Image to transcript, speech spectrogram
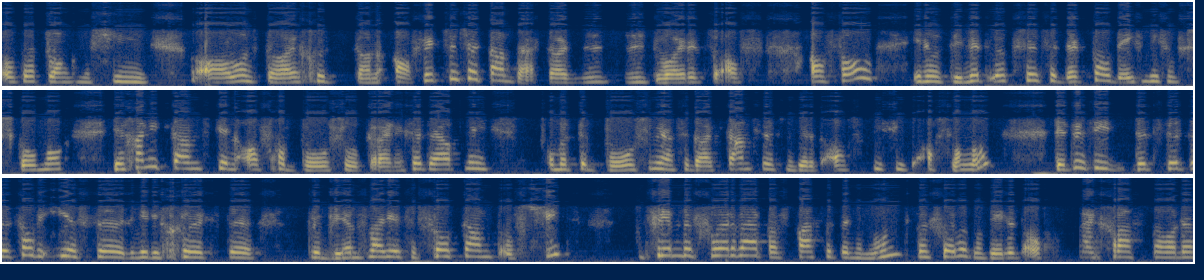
ultraklank masjien al ons daai goed dan af. Dit is so 'n tandarts, daar dit word dit so af afval en ons doen dit ook so so dit sal definitief 'n verskil maak. Jy gaan nie tandsteen afgeborsel kry nie. So dit help nie om dit te bos nie as jy daai kans is met dit af fisies afval. Dit is die dit dit, dit sal die eerste weet die grootste probleem vir my is 'n vrotkant of skiet. Vreemde voorwerp of vas dit in die mond, byvoorbeeld of weet dit ook by grasstade,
